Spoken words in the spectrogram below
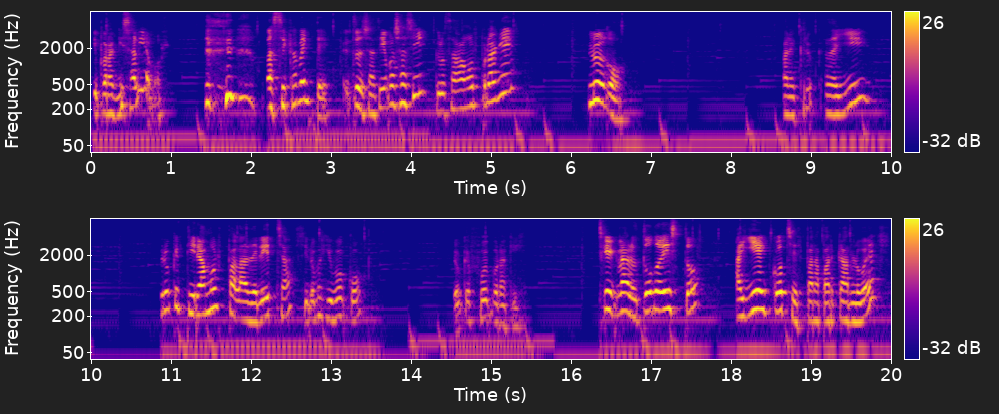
Y por aquí salíamos. Básicamente. Entonces hacíamos así. Cruzábamos por aquí. Luego. Vale, creo que de allí... Creo que tiramos para la derecha, si no me equivoco. Creo que fue por aquí. Es que claro, todo esto... Allí hay coches para aparcarlo, ¿ves?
